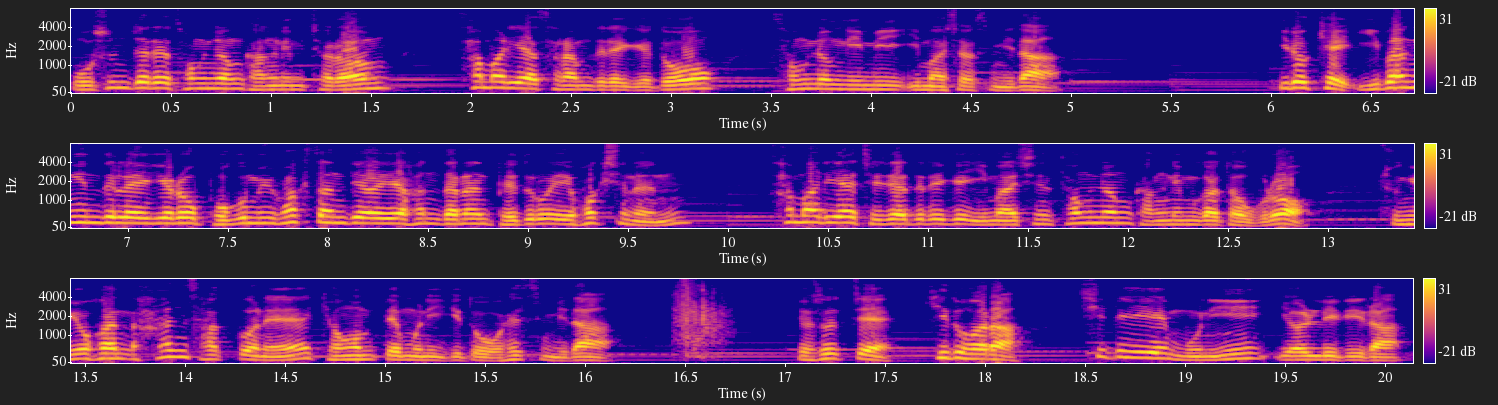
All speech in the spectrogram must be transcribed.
오순절의 성령 강림처럼 사마리아 사람들에게도 성령님이 임하셨습니다. 이렇게 이방인들에게로 복음이 확산되어야 한다는 베드로의 확신은 사마리아 제자들에게 임하신 성령 강림과 더불어 중요한 한 사건의 경험 때문이기도 했습니다. 여섯째, 기도하라. 시대의 문이 열리리라.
